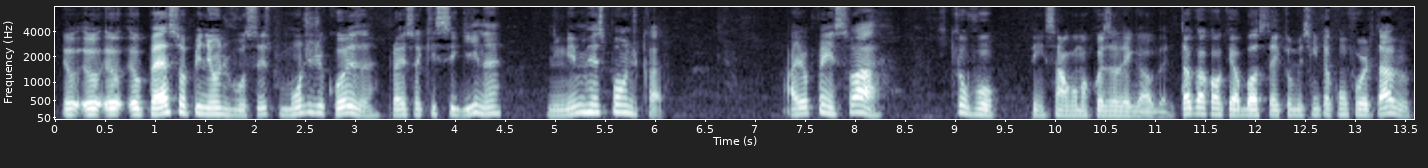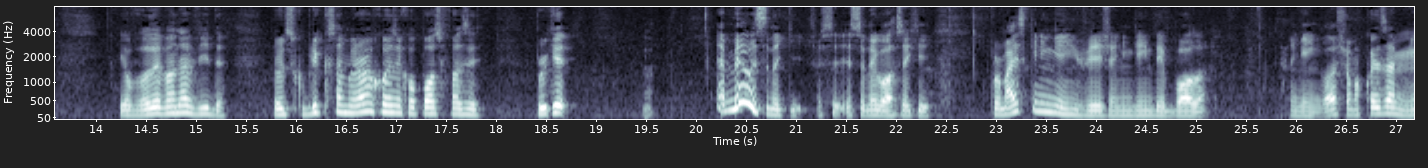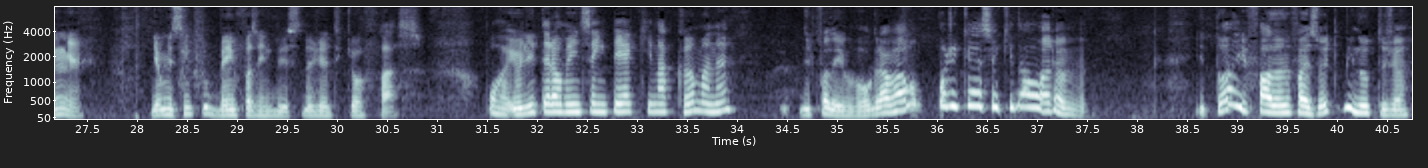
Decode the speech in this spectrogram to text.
Eu, eu, eu, eu peço a opinião de vocês por um monte de coisa pra isso aqui seguir, né? Ninguém me responde, cara. Aí eu penso, ah, que, que eu vou pensar em alguma coisa legal, velho? Toca qualquer bosta aí que eu me sinta confortável, eu vou levando a vida. Eu descobri que isso é a melhor coisa que eu posso fazer. Porque é meu esse daqui, esse, esse negócio aqui. Por mais que ninguém veja, ninguém dê bola, ninguém goste, é uma coisa minha. E eu me sinto bem fazendo isso do jeito que eu faço. Porra, eu literalmente sentei aqui na cama, né? E falei, vou gravar um podcast aqui da hora, velho. E tô aí falando faz oito minutos já.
